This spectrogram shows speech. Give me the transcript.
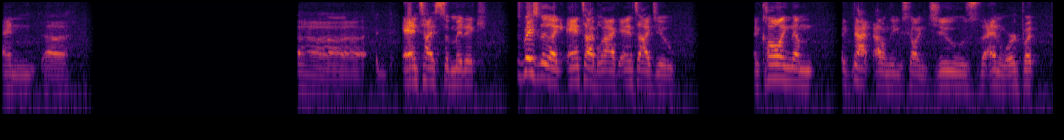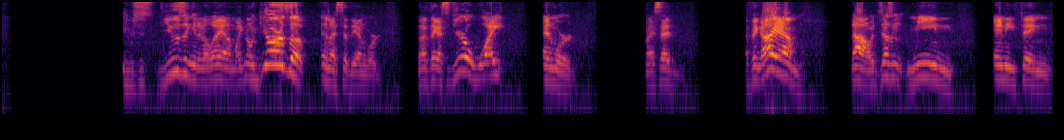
and uh, uh, anti-Semitic. It's basically like anti-black, anti-Jew, and calling them like not. I don't think he was calling Jews the N word, but he was just using it in a way, and I'm like, no, you're the. And I said the N word. And I think I said, you're a white N word. And I said, I think I am. Now, it doesn't mean anything.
